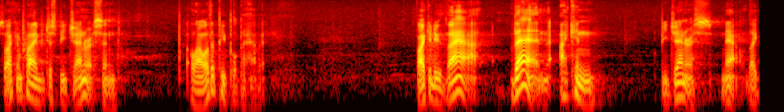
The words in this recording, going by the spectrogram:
so I can probably just be generous and allow other people to have it. If I can do that, then I can be generous now, like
